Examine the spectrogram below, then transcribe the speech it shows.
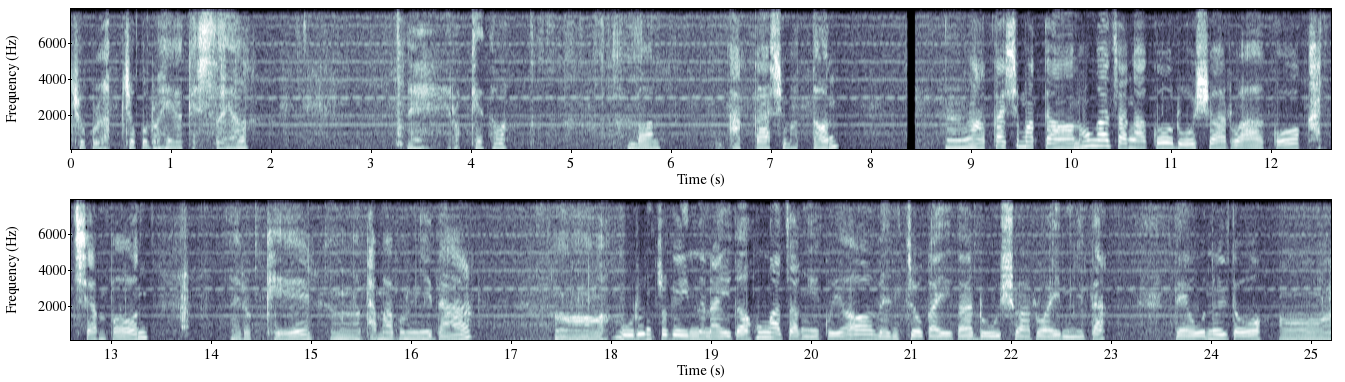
이쪽을 앞쪽으로 해야겠어요. 네, 이렇게 해서 한번 아까 심었던 음, 아까 심었던 홍화장하고 로시아로하고 같이 한번 이렇게 음, 담아봅니다. 어, 오른쪽에 있는 아이가 홍화장이고요. 왼쪽 아이가 로슈아로아입니다. 네, 오늘도 어,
